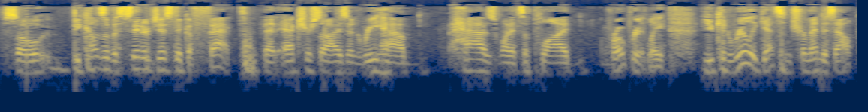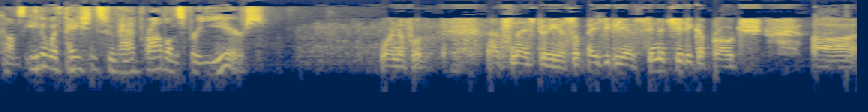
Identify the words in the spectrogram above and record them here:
So because of the synergistic effect that exercise and rehab has when it's applied appropriately, you can really get some tremendous outcomes, even with patients who've had problems for years. Wonderful. That's nice to hear. So basically a synergetic approach uh,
